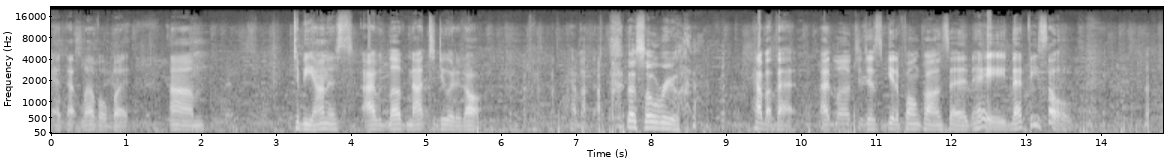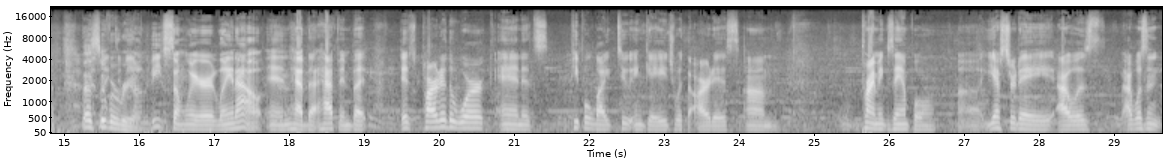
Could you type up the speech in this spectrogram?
at that level. But um, to be honest, I would love not to do it at all. How about that? That's so real. How about that? I'd love to just get a phone call and said, "Hey, that piece sold." That's super to be real. on the beach somewhere laying out and have that happen but it's part of the work and it's people like to engage with the artists um, prime example uh, yesterday i was i wasn't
